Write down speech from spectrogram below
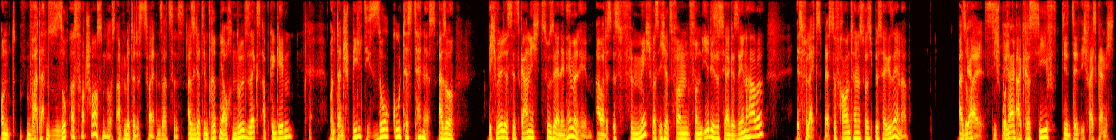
Und war dann sowas von chancenlos ab Mitte des zweiten Satzes. Also die hat den dritten ja auch 0-6 abgegeben. Und dann spielt die so gutes Tennis. Also ich will das jetzt gar nicht zu sehr in den Himmel heben, aber das ist für mich, was ich jetzt von, von ihr dieses Jahr gesehen habe, ist vielleicht das beste Frauentennis, was ich bisher gesehen habe. Also Ja, weil die spielt total. aggressiv, die, die, ich weiß gar nicht,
